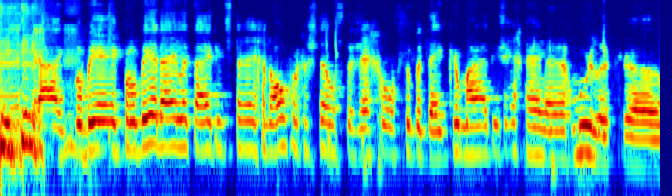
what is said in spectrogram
Uh... ja, ik probeer, ik probeer de hele tijd iets tegenovergestelds te zeggen of te bedenken, maar het is echt heel erg moeilijk. Uh...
